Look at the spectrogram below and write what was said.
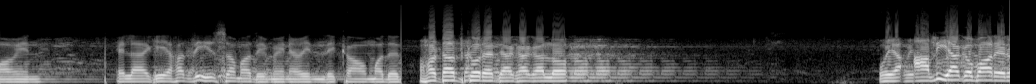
মামিন এলাহি হাদিস আমাদি মেনে আমাদের হঠাৎ করে দেখা গেল, ওই আলী আকবরের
